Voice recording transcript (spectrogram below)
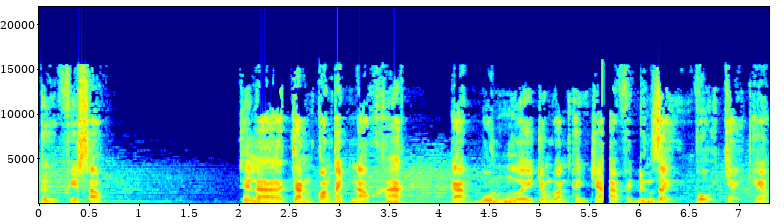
từ phía sau. Thế là chẳng còn cách nào khác, cả bốn người trong đoàn thanh tra phải đứng dậy vội chạy theo.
